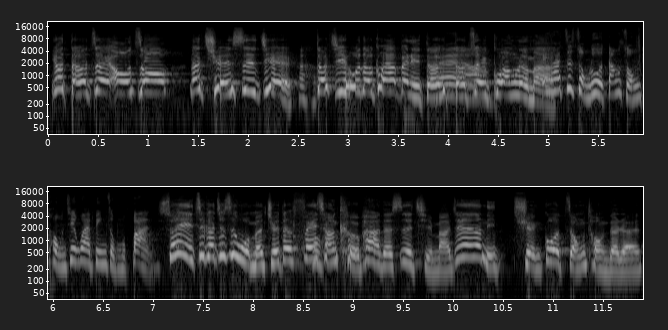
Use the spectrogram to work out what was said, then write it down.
又得罪欧洲。那全世界都几乎都快要被你得得罪光了嘛？哎，他这种如果当总统见外宾怎么办？所以这个就是我们觉得非常可怕的事情嘛，就是你选过总统的人，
